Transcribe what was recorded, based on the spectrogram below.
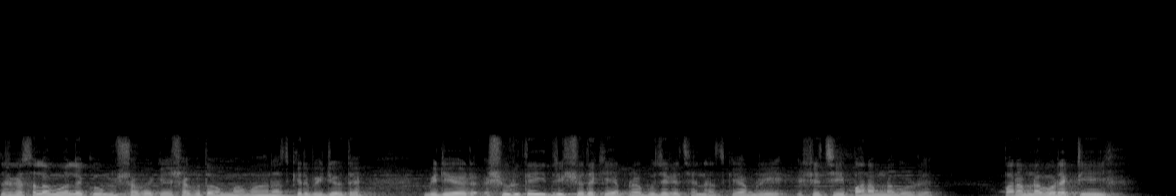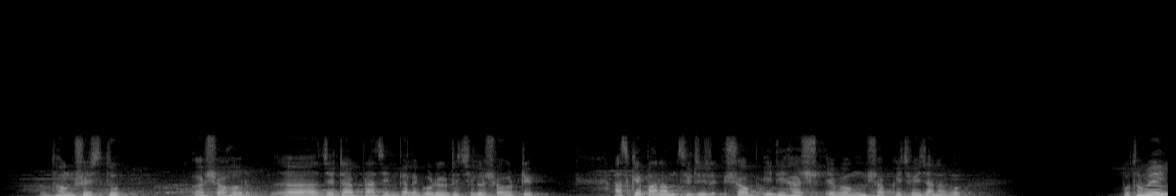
দর্শক, আসসালামু আলাইকুম। সবাইকে স্বাগতম আমার আজকের ভিডিওতে। ভিডিওর শুরুতেই দৃশ্য দেখে আপনারা বুঝে গেছেন, আজকে আমরা এসেছি পানামনগরে। পানামনগর একটি ধ্বংসস্তূপ শহর যেটা প্রাচীনকালে গড়ে উঠেছিল শহরটি। আজকে পানাম সিটির সব ইতিহাস এবং সব কিছুই জানাব। প্রথমেই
